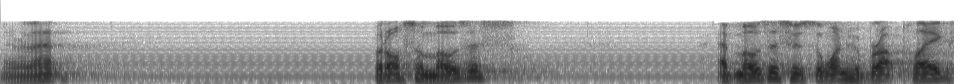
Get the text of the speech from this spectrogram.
Remember that? But also Moses. At Moses, who's the one who brought plagues,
